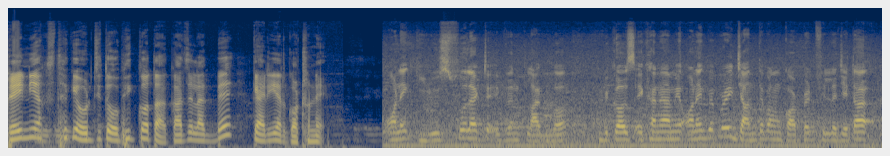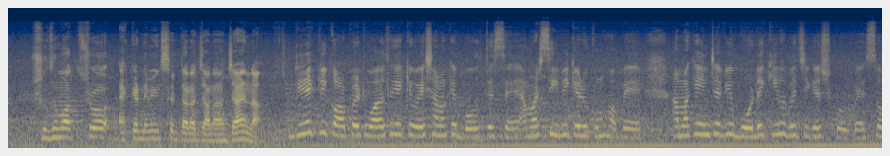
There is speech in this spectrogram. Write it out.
ব্রেইনিয়াক্স থেকে অর্জিত অভিজ্ঞতা কাজে লাগবে ক্যারিয়ার গঠনে। অনেক ইউজফুল একটা ইভেন্ট লাগল বিকজ এখানে আমি অনেক ব্যাপারেই জানতে পারলাম কর্পোরেট ফিল্ডে যেটা শুধুমাত্র একাডেমিক্সের দ্বারা জানা যায় না। ডিরেক্টলি কর্পোরেট ওয়ার্ল্ড থেকে কেউ এসে আমাকে বলতেছে আমার সিভি কীরকম হবে? আমাকে ইন্টারভিউ বোর্ডে কীভাবে জিজ্ঞেস করবে? সো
